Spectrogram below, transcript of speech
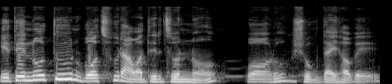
এতে নতুন বছর আমাদের জন্য পরম সুখদায়ী হবে।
